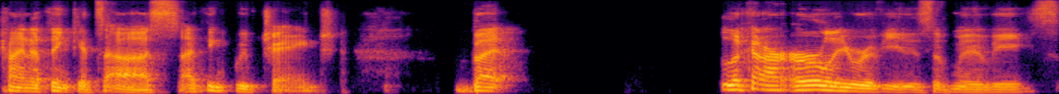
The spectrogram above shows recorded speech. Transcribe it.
kind of think it's us. I think we've changed. But look at our early reviews of movies,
